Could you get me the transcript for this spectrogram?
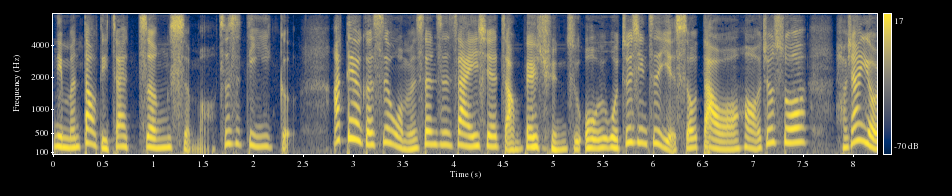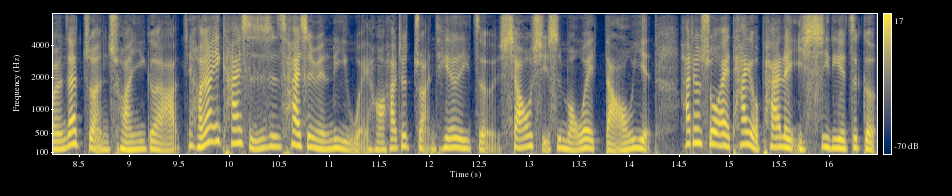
你们到底在争什么？这是第一个啊。第二个是我们甚至在一些长辈群组，我我最近自己也收到哦，哈，就说好像有人在转传一个啊，好像一开始是蔡正元立委哈，他就转贴了一则消息，是某位导演，他就说，哎，他有拍了一系列这个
